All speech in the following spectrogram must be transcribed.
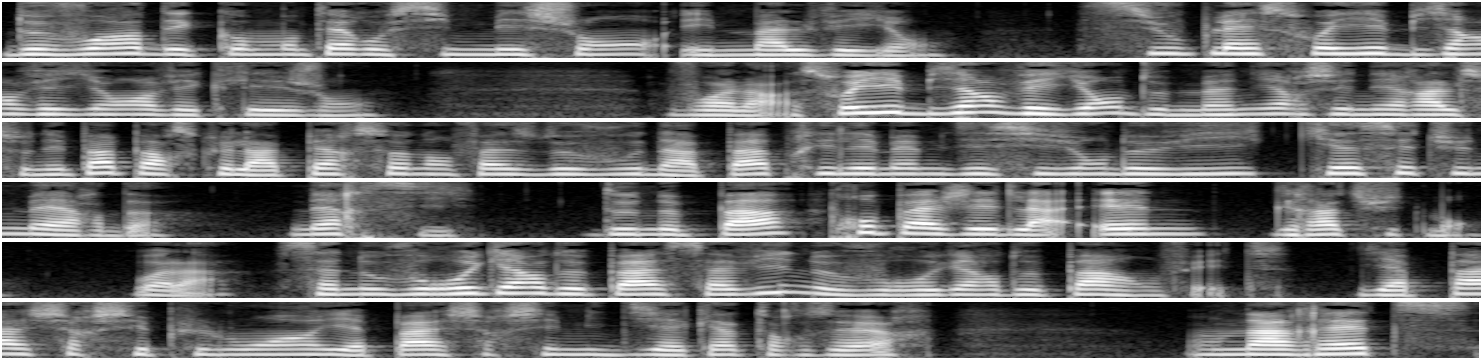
de voir des commentaires aussi méchants et malveillants. S'il vous plaît, soyez bienveillants avec les gens. Voilà, soyez bienveillants de manière générale. Ce n'est pas parce que la personne en face de vous n'a pas pris les mêmes décisions de vie que c'est une merde. Merci de ne pas propager de la haine gratuitement. Voilà, ça ne vous regarde pas, sa vie ne vous regarde pas en fait. Il n'y a pas à chercher plus loin, il n'y a pas à chercher midi à 14h. On arrête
